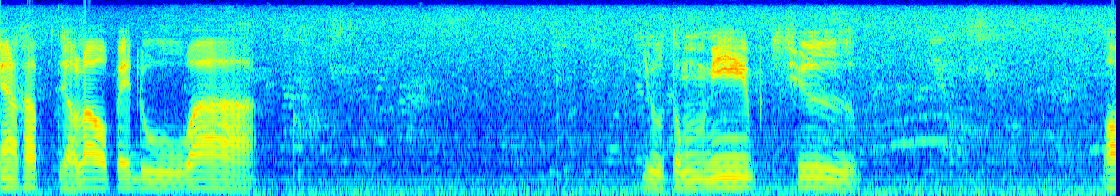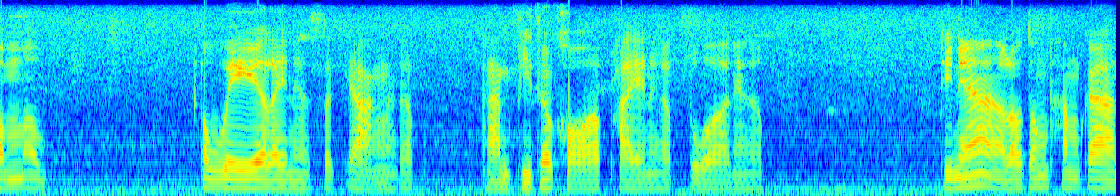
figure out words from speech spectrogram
เนี่ยครับ เดี๋ยวเราไปดูว่า อยู่ตรงนี้ชื่อบอมเอาเวอะไรเนี่ยสักอย่างนะครับ อ่านผิดก็ขออภัยนะครับ ตัวนะครับ ทีเนี้ยเราต้องทำการ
